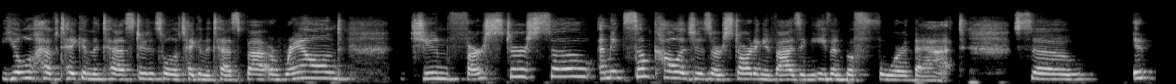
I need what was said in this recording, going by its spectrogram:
you'll have taken the test, students will have taken the test by around June 1st or so. I mean, some colleges are starting advising even before that. So it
